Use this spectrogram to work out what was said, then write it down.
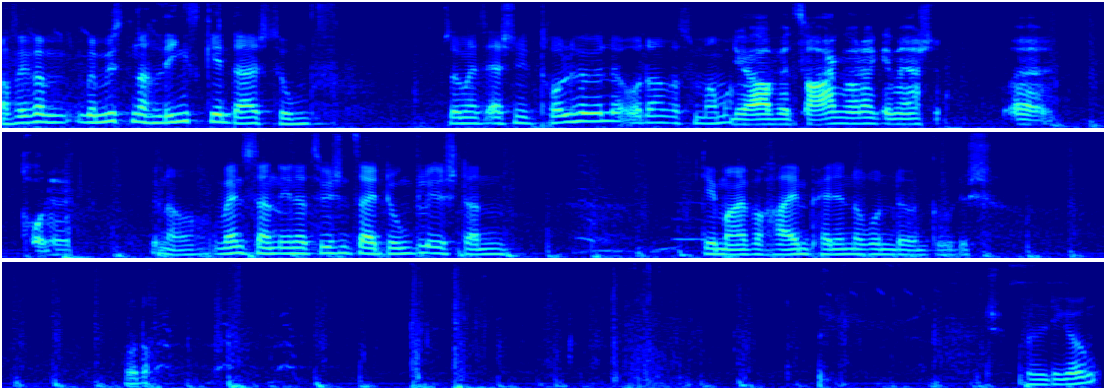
Auf jeden Fall, wir müssten nach links gehen, da ist Sumpf. Sollen wir jetzt erst in die Trollhöhle oder was machen wir? Ja, würde sagen, oder? Gehen wir erst äh, Trollhöhle. Genau. Und wenn es dann in der Zwischenzeit dunkel ist, dann gehen wir einfach heim, pennen eine Runde und gut ist. Oder? Entschuldigung.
